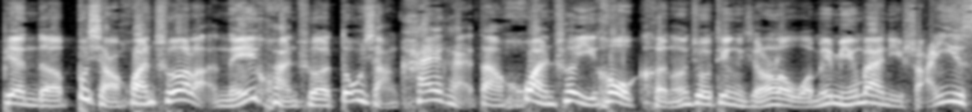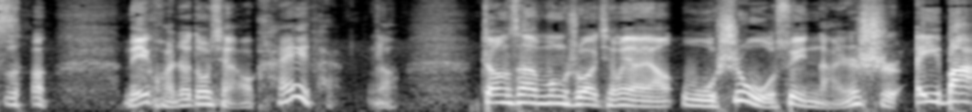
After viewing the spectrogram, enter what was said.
变得不想换车了，哪款车都想开开，但换车以后可能就定型了。我没明白你啥意思，哪款车都想要开一开啊？”张三丰说：“请问杨洋，五十五岁男士 A 八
